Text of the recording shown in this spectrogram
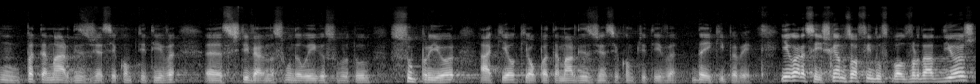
um patamar de exigência competitiva, uh, se estiver na segunda liga, sobretudo, superior àquele que é o patamar de exigência competitiva da equipa B. E agora sim, chegamos ao fim do Futebol de Verdade de hoje.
